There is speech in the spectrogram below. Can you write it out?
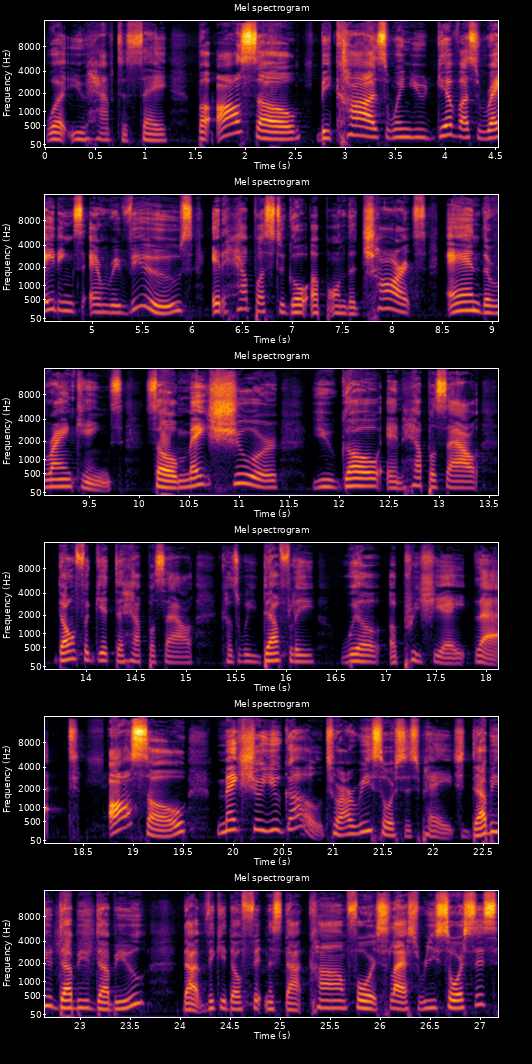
what you have to say. But also, because when you give us ratings and reviews, it helps us to go up on the charts and the rankings. So make sure you go and help us out. Don't forget to help us out because we definitely will appreciate that. Also, make sure you go to our resources page, www.vickydofitness.com forward slash resources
